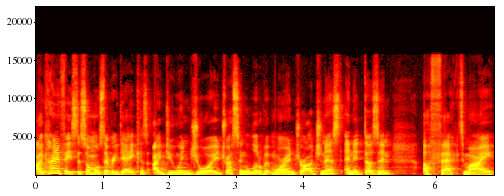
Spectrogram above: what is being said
I kind of face this almost every day because I do enjoy dressing a little bit more androgynous and it doesn't affect my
